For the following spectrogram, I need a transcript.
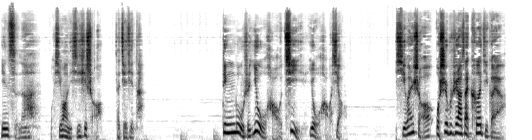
因此呢，我希望你洗洗手再接近他。丁路是又好气又好笑。洗完手，我是不是要再磕几个呀，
